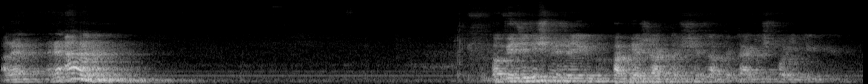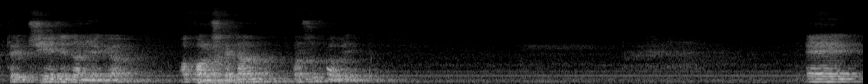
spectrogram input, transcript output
ale realnym. Bo wiedzieliśmy, że papieża ktoś się zapyta, jakiś polityk, który przyjedzie do niego o Polskę, to po prostu powie. E,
